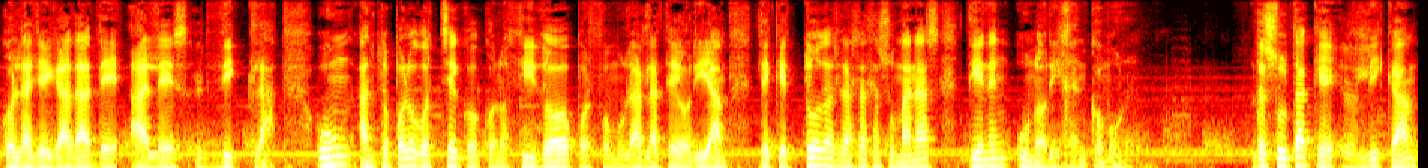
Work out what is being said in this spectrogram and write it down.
con la llegada de Alex Dikla, un antropólogo checo conocido por formular la teoría de que todas las razas humanas tienen un origen común. Resulta que Rlika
